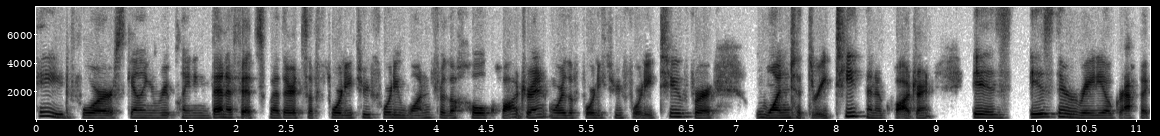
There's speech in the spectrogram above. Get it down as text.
paid for scaling and root planing benefits, whether it's a 4341 for the whole quadrant or the 4342 for one to three teeth in a quadrant, is is there radiographic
